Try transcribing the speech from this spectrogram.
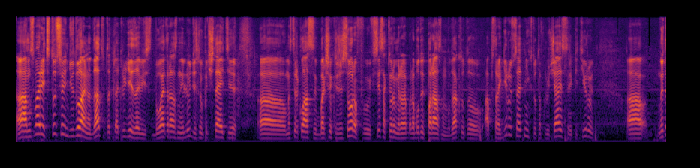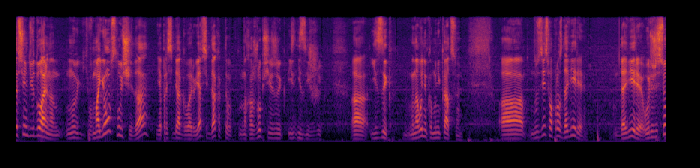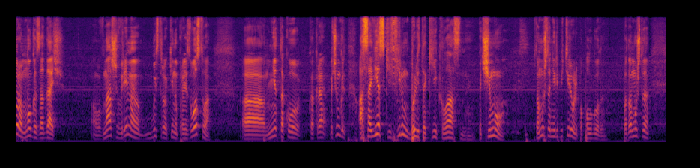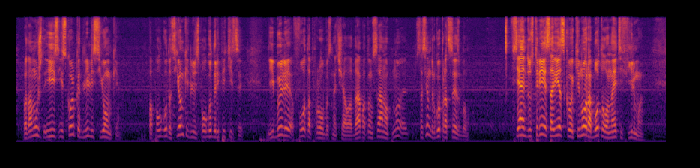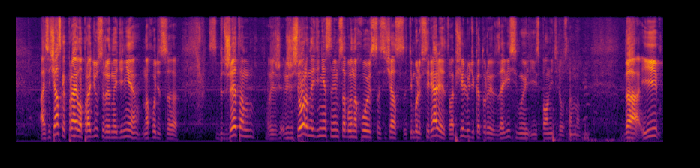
А, ну смотрите, тут все индивидуально, да, тут от, от людей зависит. Бывают разные люди. Если вы почитаете э, мастер-классы больших режиссеров, все с актерами ра- работают по-разному, да. Кто-то абстрагируется от них, кто-то включается, репетирует. А, но это все индивидуально. Ну, в моем случае, да, я про себя говорю, я всегда как-то нахожу общий язык, из, из- язык, а, язык. Мы наводим коммуникацию. А, ну, здесь вопрос доверия. Доверия. У режиссера много задач. В наше время быстрого кинопроизводства а, нет такого, как раньше. Почему говорят, а советские фильмы были такие классные? Почему? Потому что они репетировали по полгода. Потому что, потому что и, и сколько длились съемки? По полгода съемки длились, полгода репетиций. И были фотопробы сначала, да, потом сам, ну, совсем другой процесс был. Вся индустрия советского кино работала на эти фильмы. А сейчас, как правило, продюсеры наедине находятся с бюджетом, реж- режиссеры наедине с самим собой находятся сейчас, тем более в сериале, это вообще люди, которые зависимые и исполнители в основном. Да, и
